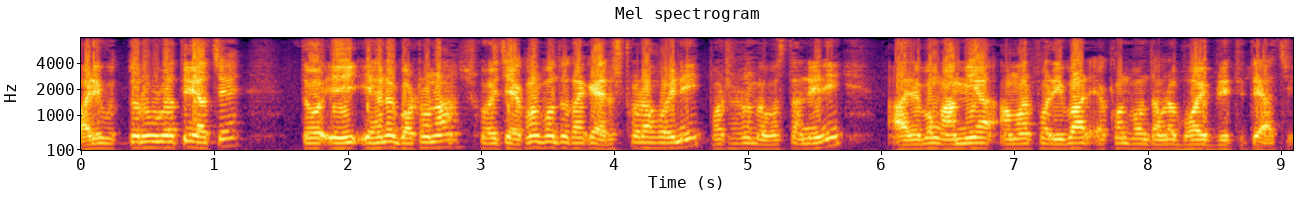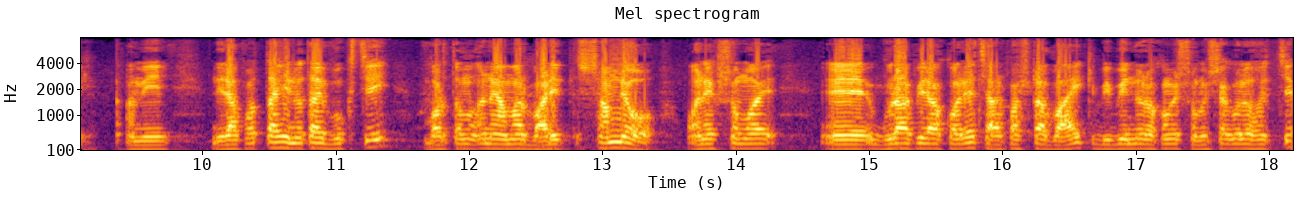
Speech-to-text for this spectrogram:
বাড়ি উত্তর হুড়াতেই আছে। তো এই এখানে ঘটনা হয়েছে, এখন পর্যন্ত তাকে অ্যারেস্ট করা হয়নি প্রশাসন ব্যবস্থা নেয়নি। আর এবং আমি, আমার পরিবার এখন পর্যন্ত আমরা ভয় বৃত্তিতে আছি। আমি নিরাপত্তাহীনতায় ভুগছি। বর্তমানে আমার বাড়ির সামনেও অনেক সময় ঘোরাফেরা করে চার পাঁচটা বাইক, বিভিন্ন রকমের সমস্যাগুলো হচ্ছে।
